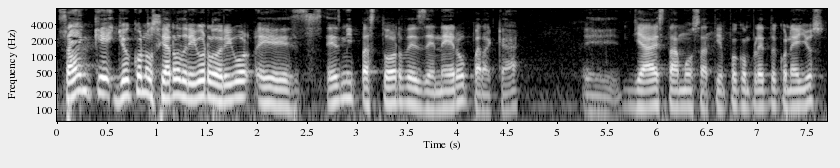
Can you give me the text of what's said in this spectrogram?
Saben que yo conocí a Rodrigo. Rodrigo es, es mi pastor desde enero para acá. Eh, ya estamos a tiempo completo con ellos.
